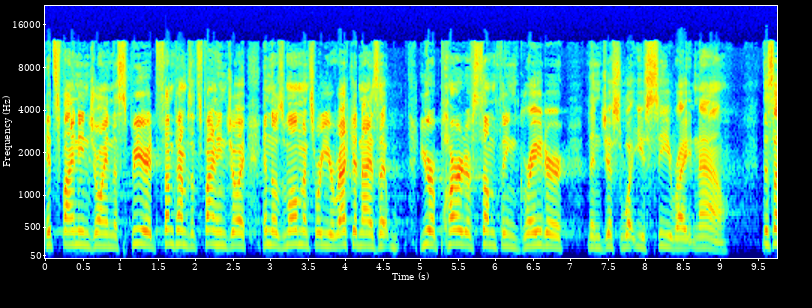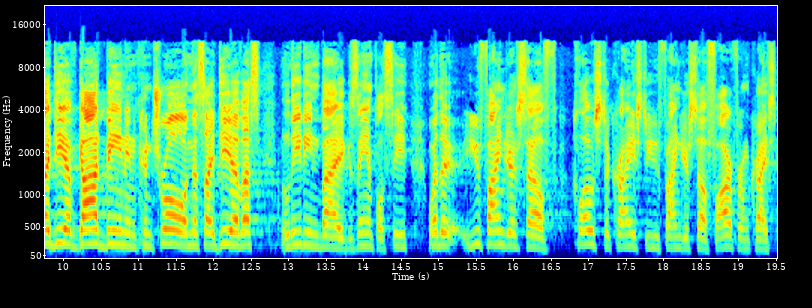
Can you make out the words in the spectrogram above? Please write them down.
it's finding joy in the Spirit. Sometimes it's finding joy in those moments where you recognize that you're a part of something greater than just what you see right now. This idea of God being in control and this idea of us leading by example. See, whether you find yourself close to Christ or you find yourself far from Christ,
